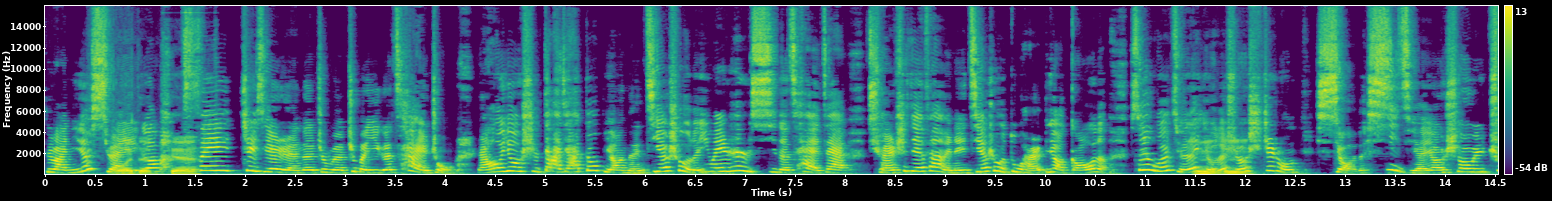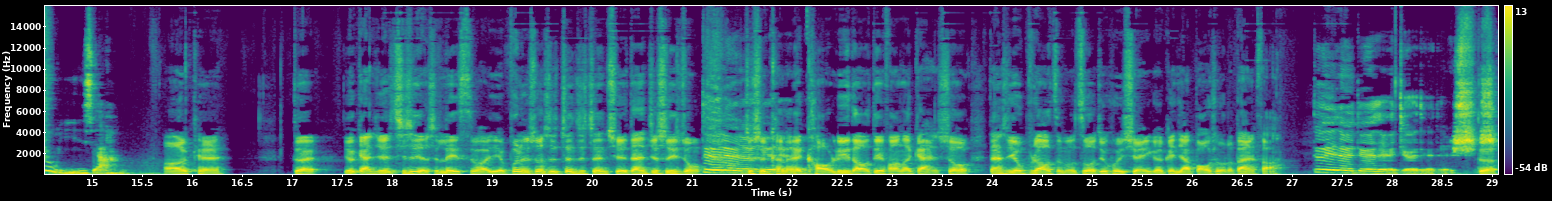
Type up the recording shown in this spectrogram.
对吧？你就选一个非这些人的这么这么一个菜种，然后又是大家都比较能接受的，因为日系的菜在全世界范围内接受度还是比较高的，所以我就觉得有的时候是这种小的细节要稍微注意一下。OK，对。有感觉，其实也是类似吧，也不能说是政治正确，但就是一种，对对对，就是可能考虑到对方的感受，但是又不知道怎么做，就会选一个更加保守的办法。对对对对对对对，是。对，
